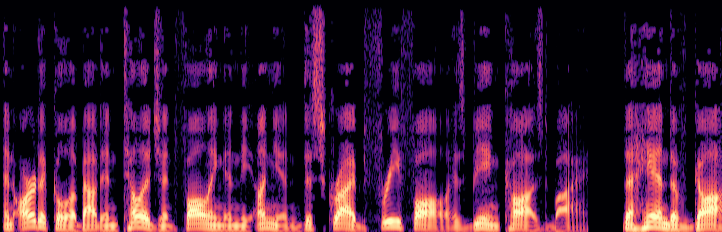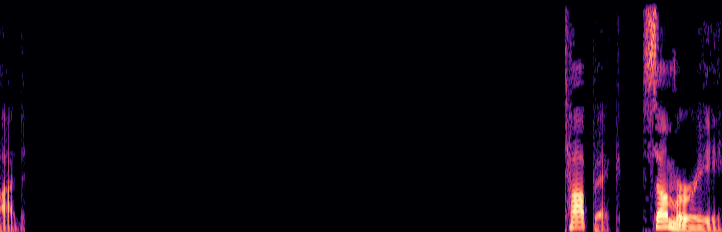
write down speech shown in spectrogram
An article about intelligent falling in The Onion described free fall as being caused by the hand of God. Topic. Summary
